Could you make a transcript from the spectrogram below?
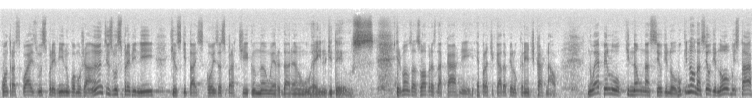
contra as quais vos previno, como já antes vos preveni, que os que tais coisas praticam não herdarão o reino de Deus. Irmãos, as obras da carne é praticada pelo crente carnal. Não é pelo que não nasceu de novo. O que não nasceu de novo está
